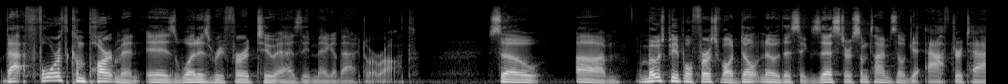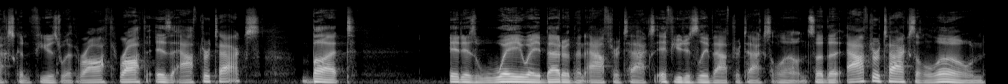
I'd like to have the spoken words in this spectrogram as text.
that fourth compartment is what is referred to as the mega backdoor Roth. So um, most people, first of all, don't know this exists, or sometimes they'll get after tax confused with Roth. Roth is after tax, but it is way, way better than after tax if you just leave after tax alone. So the after tax alone,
